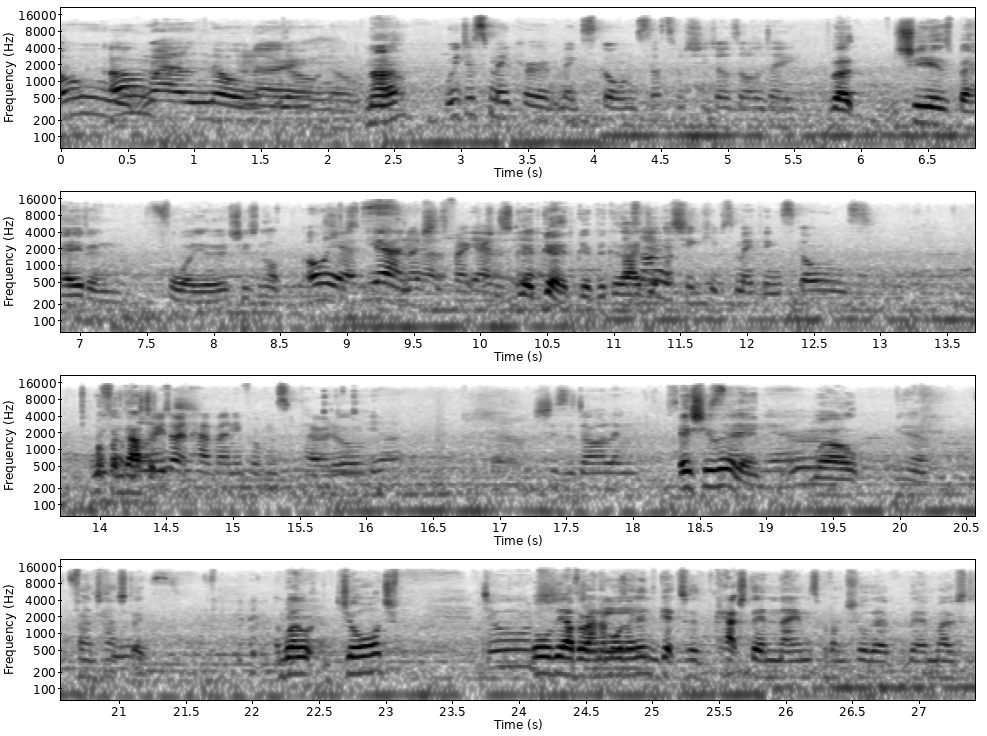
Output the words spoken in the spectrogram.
Oh, Oh, well, no, no. no, no, No? We just make her make scones. That's what she does all day. But she is behaving for you. She's not. Oh yes. Yeah, no, she's very yeah, good. She's yeah. good, good, good. Because As I long did. as she keeps making scones. Oh, we don't fantastic. We don't have any problems with her at all. Yeah. yeah. She's a darling. Is she really? Yeah. Well, yeah, fantastic. Well, George, George. all the other Jimmy. animals. I didn't get to catch their names, but I'm sure they're, they're most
